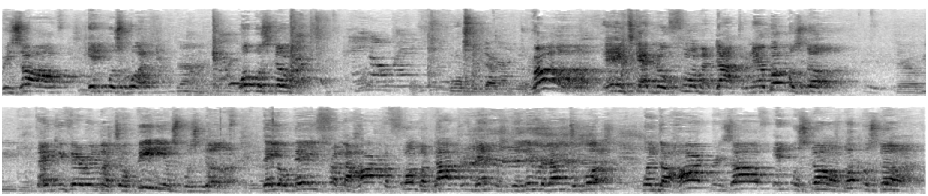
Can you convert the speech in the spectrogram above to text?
resolved, it was what? Done. What was done? Form of doctrine. Wrong! They ain't got no form of doctrine there. What was done? Thank you very much. Obedience was done. They obeyed from the heart the form of doctrine that was delivered unto us. When the heart resolved, it was done. What was done?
